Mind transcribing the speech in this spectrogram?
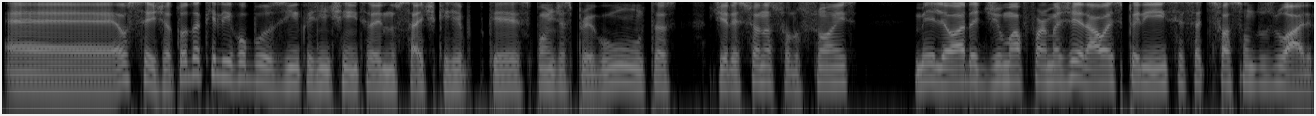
É, ou seja, todo aquele robozinho que a gente entra no site que, que responde as perguntas, direciona soluções, melhora de uma forma geral a experiência e a satisfação do usuário.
